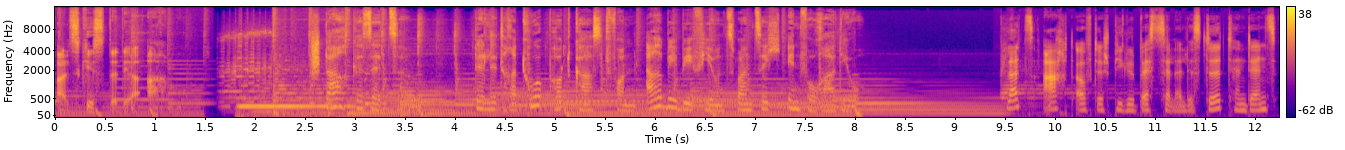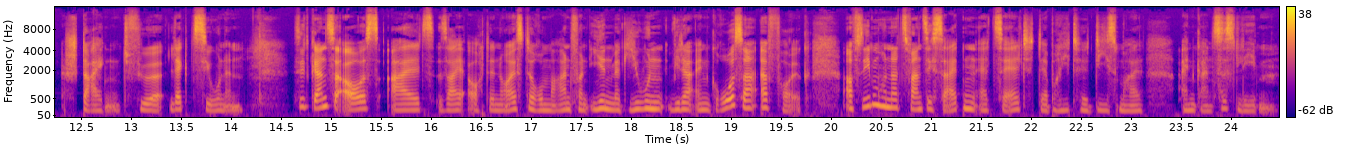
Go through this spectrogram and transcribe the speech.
als Kiste der Armut. Starke Sätze. Der Literaturpodcast von RBB24 Inforadio. Platz 8 auf der Spiegel Bestsellerliste, Tendenz steigend für Lektionen. Sieht ganz aus, als sei auch der neueste Roman von Ian McEwan wieder ein großer Erfolg. Auf 720 Seiten erzählt der Brite diesmal ein ganzes Leben.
